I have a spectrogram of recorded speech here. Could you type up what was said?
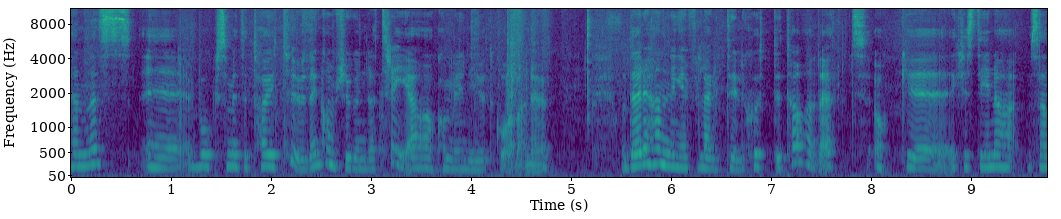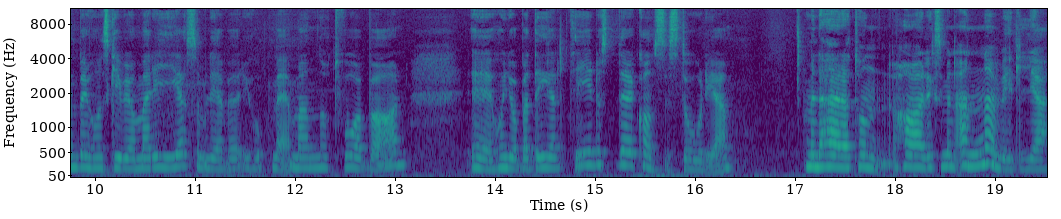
Hennes eh, bok som heter Ta itu, den kom 2003 och har kommit i ny utgåva nu. Och där är handlingen förlagd till 70-talet. Och eh, Kristina Sandberg hon skriver om Maria som lever ihop med man och två barn. Eh, hon jobbar deltid och studerar konsthistoria. Men det här att hon har liksom en annan vilja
